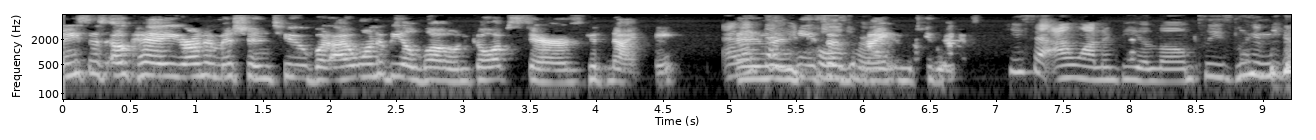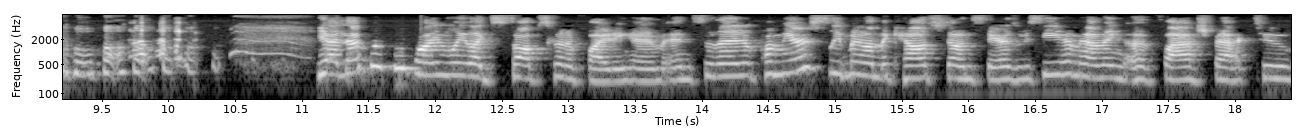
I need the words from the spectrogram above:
And he says, "Okay, you're on a mission too, but I want to be alone. Go upstairs. Good night." Like and then he, he says good night, and she leaves. He said, "I want to be alone. Please leave me alone." yeah, and that's when she finally like stops kind of fighting him. And so then Pamir's sleeping on the couch downstairs. We see him having a flashback to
